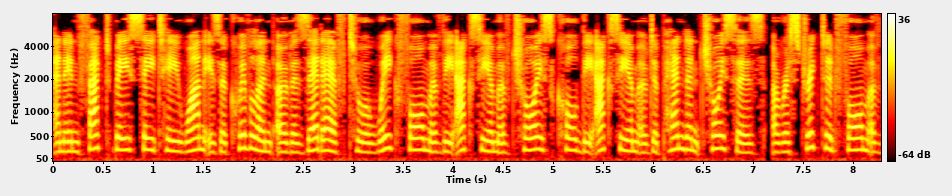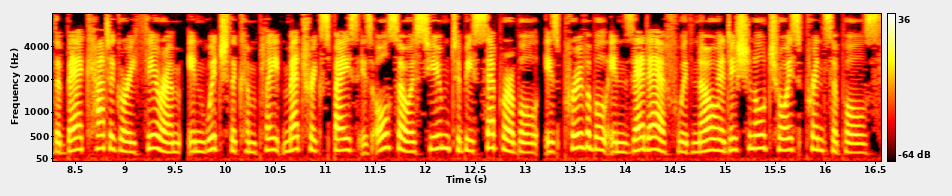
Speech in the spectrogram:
and in fact BCT1 is equivalent over ZF to a weak form of the axiom of choice called the axiom of dependent choices, a restricted form of the Baire category theorem, in which the complete metric space is also assumed to be separable, is provable in ZF with no additional choice principles.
